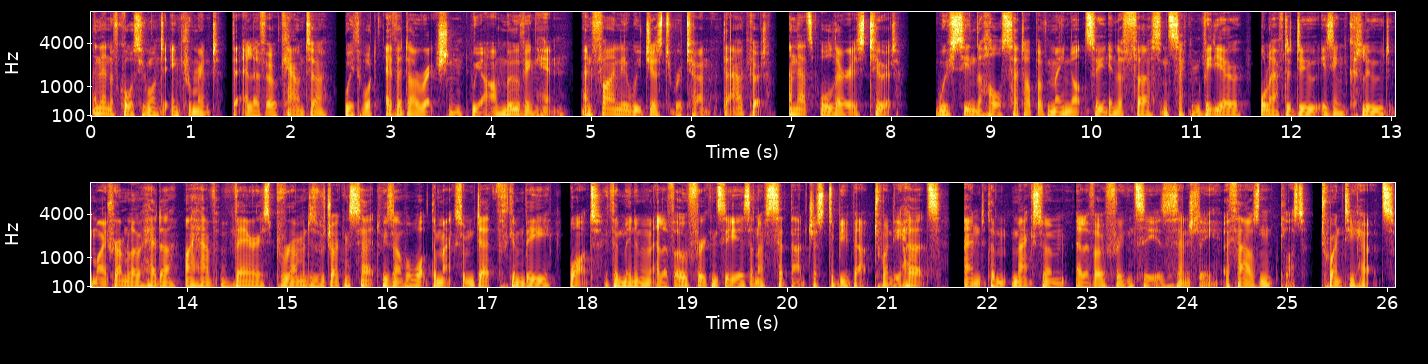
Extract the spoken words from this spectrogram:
And then, of course, we want to increment the LFO counter with whatever direction we are moving in. And finally, we just return the output. And that's all there is to it. We've seen the whole setup of main.c in the first and second video. All I have to do is include my tremolo header. I have various parameters which I can set. For example, what the maximum depth can be, what the minimum LFO frequency is, and I've set that just to be about 20 hertz. And the maximum LFO frequency is essentially 1000 plus 20 hertz.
